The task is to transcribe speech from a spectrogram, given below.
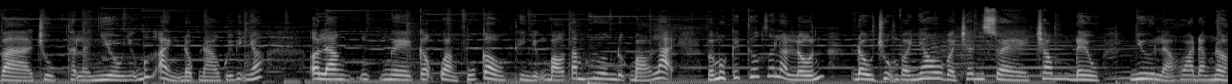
và chụp thật là nhiều những bức ảnh độc đáo quý vị nhé. Ở làng nghề cộng Quảng Phú Cầu thì những bó tăm hương được bó lại với một kích thước rất là lớn, đầu trụm vào nhau và chân xòe trong đều như là hoa đang nở.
